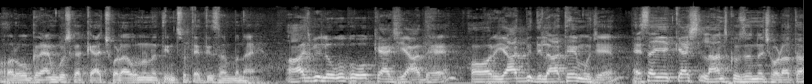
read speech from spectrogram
और वो ग्रैम गुश का कैच छोड़ा, उन्होंने 333 रन बनाए। आज भी लोगों को वो कैच याद है और याद भी दिलाते हैं मुझे। ऐसा ये कैच लांस क्रूजर ने छोड़ा था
